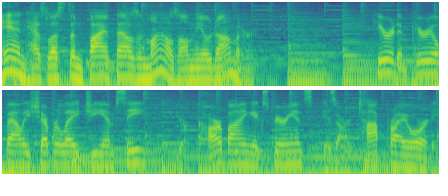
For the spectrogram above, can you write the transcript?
and has less than 5,000 miles on the odometer. Here at Imperial Valley Chevrolet GMC, your car buying experience is our top priority.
